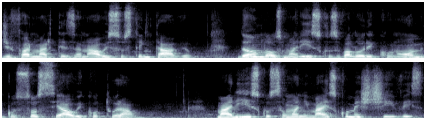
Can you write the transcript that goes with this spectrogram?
de forma artesanal e sustentável, dando aos mariscos valor econômico, social e cultural. Mariscos são animais comestíveis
